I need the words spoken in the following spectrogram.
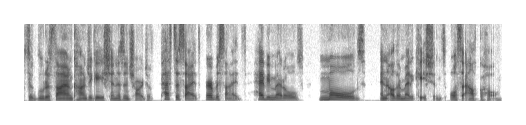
So, glutathione conjugation is in charge of pesticides, herbicides, heavy metals, molds, and other medications, also alcohol.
